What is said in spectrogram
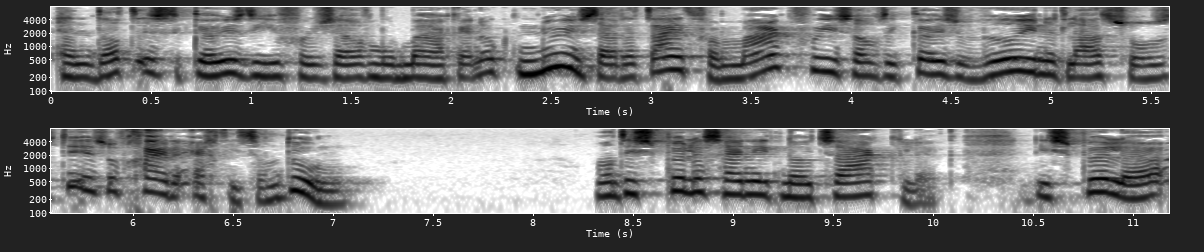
En dat is de keuze die je voor jezelf moet maken. En ook nu is daar de tijd voor. Maak voor jezelf die keuze. Wil je het laten zoals het is of ga je er echt iets aan doen? Want die spullen zijn niet noodzakelijk. Die spullen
